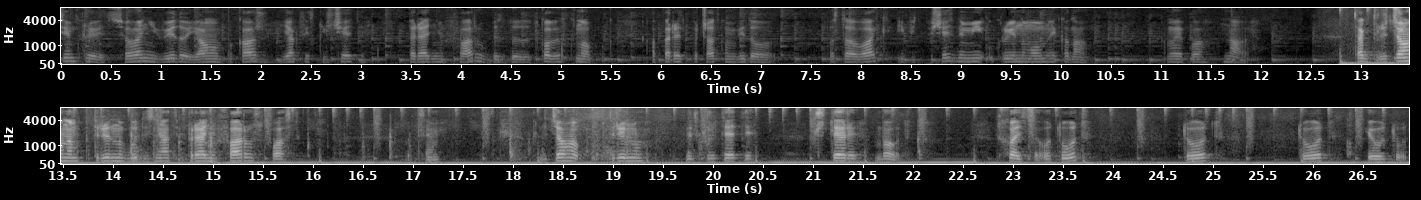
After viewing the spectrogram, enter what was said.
Всім привіт! Сьогодні в відео я вам покажу, як відключити передню фару без додаткових кнопок. А перед початком відео постав лайк і підпишись на мій україномовний канал. А ми погнали. Так, для цього нам потрібно буде зняти передню фару з пластику. Оцим. Для цього потрібно відкрутити 4 болтика. Знаходиться отут, тут, тут і отут.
